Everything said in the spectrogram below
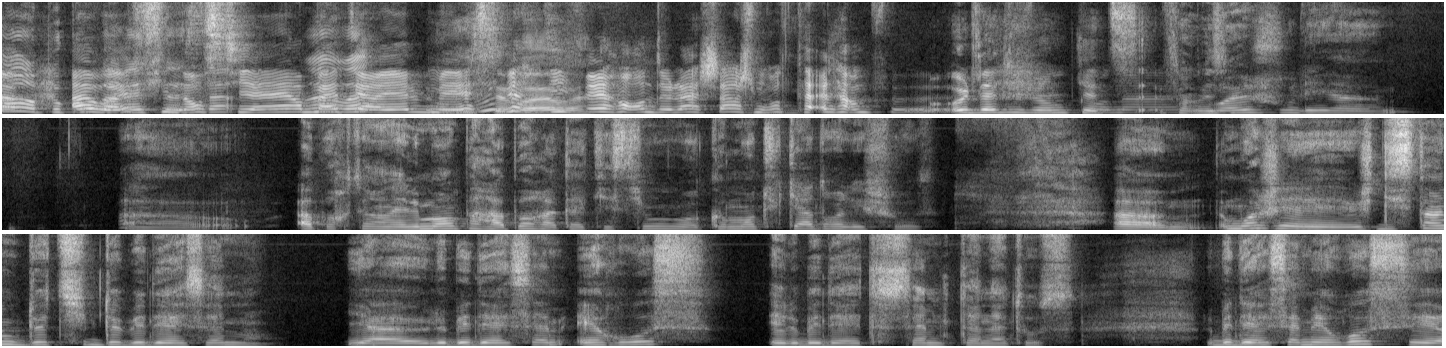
hein, ah ouais, financière, matérielle, mais c'est différent de la charge mentale un peu. Au-delà du 24. Enfin, ouais, je voulais euh, euh, apporter un élément par rapport à ta question, euh, comment tu cadres les choses. moi, je distingue deux types de BDSM. Il y a le BDSM Eros et le BDSM Thanatos. Le BDSM Eros, c'est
